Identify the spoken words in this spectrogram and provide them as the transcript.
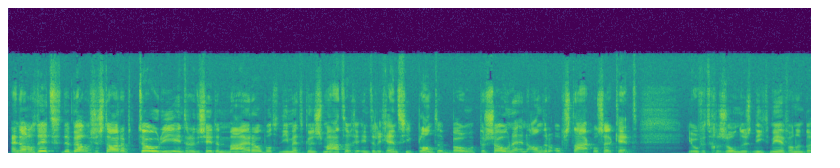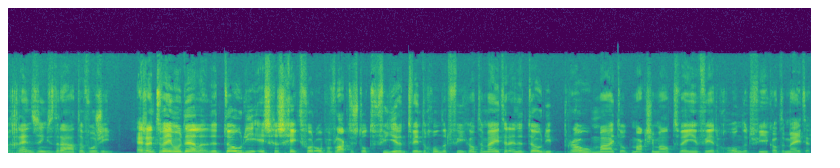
En dan nog dit. De Belgische start-up Toady introduceert een maairobot die met kunstmatige intelligentie planten, bomen, personen en andere obstakels herkent. Je hoeft het gezond dus niet meer van een begrenzingsdraad te voorzien. Er zijn twee modellen. De Todi is geschikt voor oppervlaktes tot 2400 vierkante meter en de Todi Pro maait tot maximaal 4200 vierkante meter.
